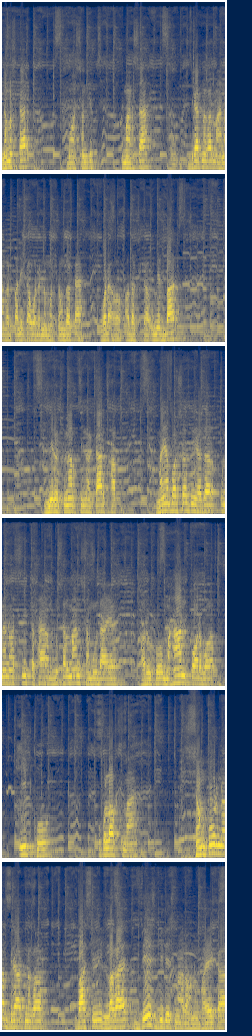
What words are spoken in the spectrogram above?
नमस्कार म सञ्जीव कुमार शाह विराटनगर महानगरपालिका वडा नम्बर चौधका वडा अध्यक्षका उम्मेदवार मेरो चुनाव चिन्ह कार छाप नयाँ वर्ष दुई हजार उनासी तथा मुसलमान समुदायहरूको महान पर्व ईदको उपलक्ष्यमा सम्पूर्ण विराटनगरवासी लगायत देश विदेशमा रहनुभएका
